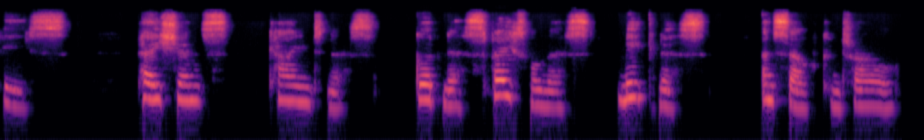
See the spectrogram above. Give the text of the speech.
peace, patience, kindness, goodness, faithfulness, meekness, and self control.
